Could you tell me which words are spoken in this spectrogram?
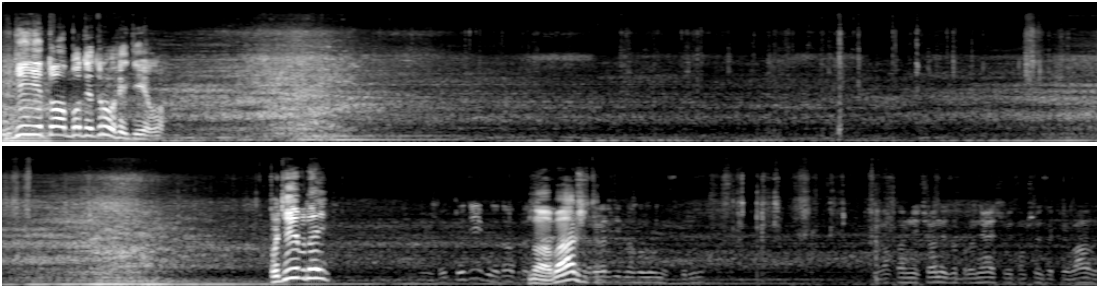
В дії то буде друге діло. Подібний? Тут подібне, добре. Ну, Ще бачите? Переверніть на головну сторінку. Вам там нічого не забороняє, що ви там щось закривали.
